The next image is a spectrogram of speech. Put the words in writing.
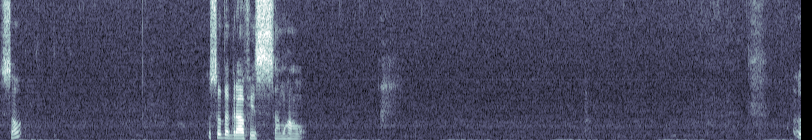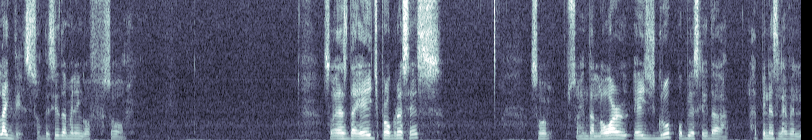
So, so the graph is somehow like this. So, this is the meaning of so. So, as the age progresses, so so in the lower age group obviously the happiness level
